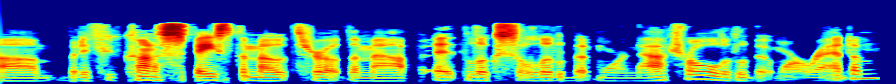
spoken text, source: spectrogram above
Um, but if you kind of space them out throughout the map, it looks a little bit more natural, a little bit more random.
